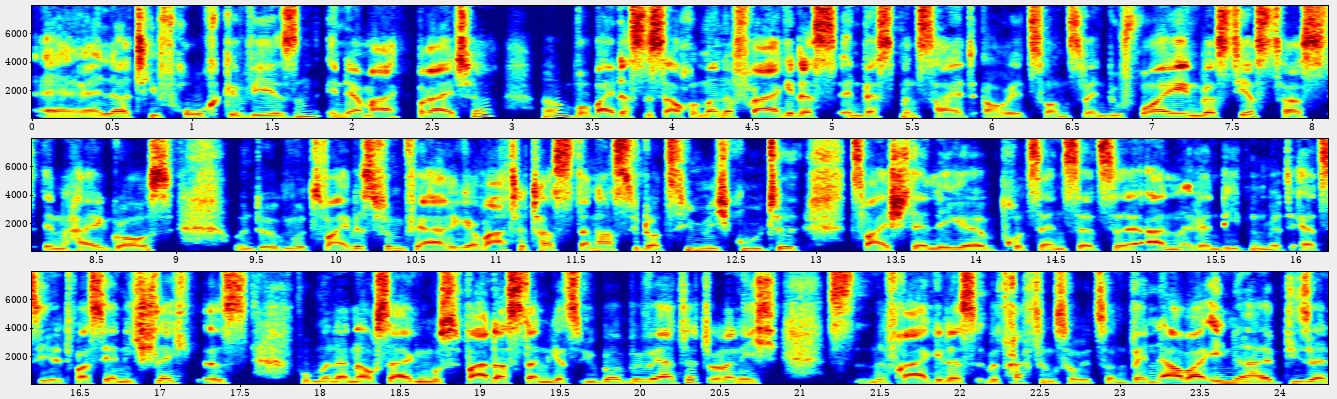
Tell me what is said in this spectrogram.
äh, relativ hoch gewesen in der Marktbreite. Ja, wobei das ist auch immer eine Frage des Investment-Horizonts. Wenn du vorher investierst hast in High Growth und irgendwo zwei bis fünf Jahre gewartet hast, dann hast du dort ziemlich gute zweistellige Prozentsätze an Renditen mit erzielt, was ja nicht schlecht ist, wo man dann auch sagen muss, war das dann jetzt überbewertet oder nicht? Das ist eine Frage des Betrachtungshorizonts. Wenn aber in innerhalb dieser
